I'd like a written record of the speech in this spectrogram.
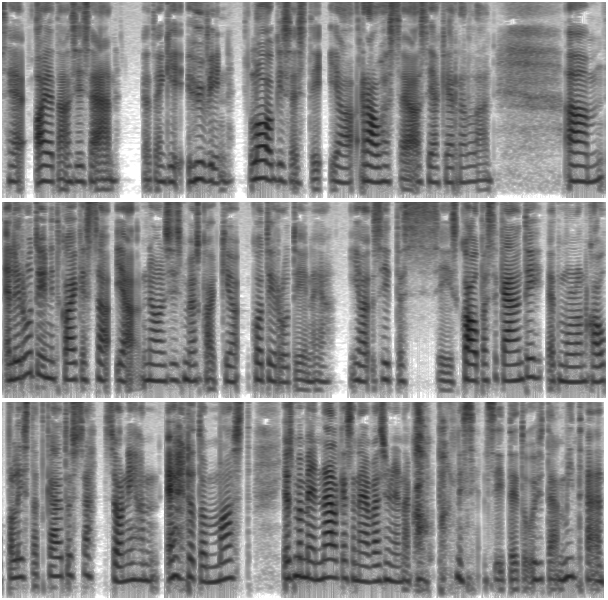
se ajetaan sisään jotenkin hyvin, loogisesti ja rauhassa ja asia kerrallaan. Um, eli rutiinit kaikessa ja ne on siis myös kaikki kotirutiineja. Ja sitten siis kaupassa käynti, että mulla on kauppalistat käytössä. Se on ihan ehdoton must. Jos mä menen nälkäisenä ja väsyneenä kauppaan, niin siitä ei tule yhtään mitään.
